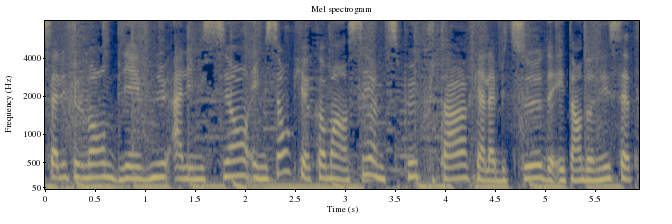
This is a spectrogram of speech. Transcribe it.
Salut tout le monde, bienvenue à l'émission. Émission qui a commencé un petit peu plus tard qu'à l'habitude, étant donné cette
